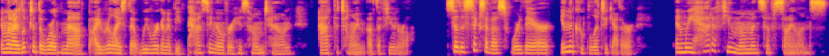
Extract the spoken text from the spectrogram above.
And when I looked at the world map, I realized that we were going to be passing over his hometown at the time of the funeral. So the six of us were there in the cupola together, and we had a few moments of silence.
